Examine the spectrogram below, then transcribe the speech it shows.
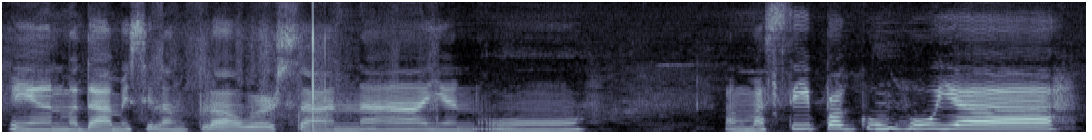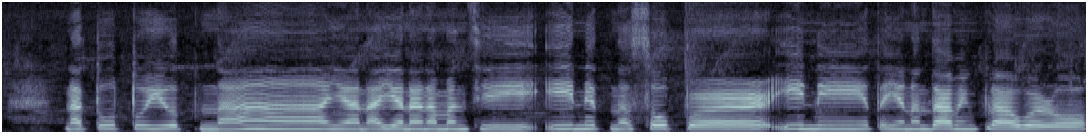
Ayan, madami silang flower sana. Ayan, oh. Ang masipag kong huya. Natutuyot na. Ayan, ayan na naman si init na super init. Ayan, ang daming flower, oh.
